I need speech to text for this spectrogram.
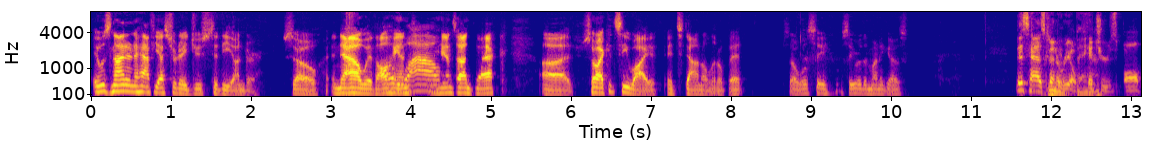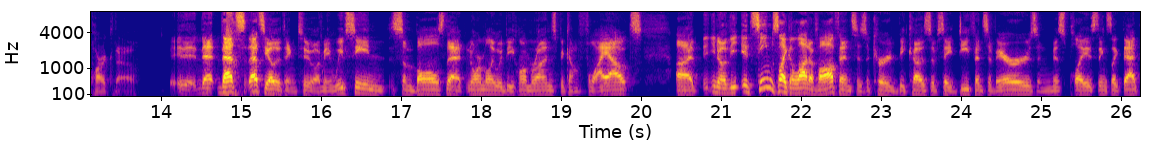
It was nine and a half yesterday, juice to the under. So now with all Oh, hands wow. hands on deck, uh, so I could see why it's down a little bit. So we'll see. We'll see where the money goes. This has been a Gonna be a real banger. pitcher's ballpark, though. It- that that's that's the other thing too. I mean, we've seen some balls that normally would be home runs become flyouts. Uh, you know, the, it seems like a lot of offense has occurred because of say defensive errors and misplays, things like that.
